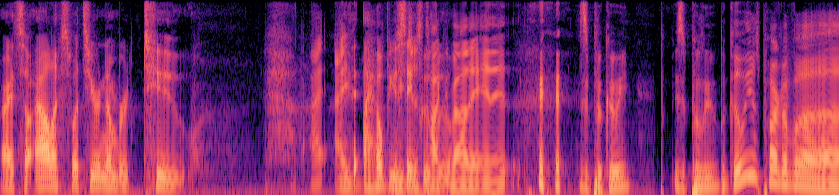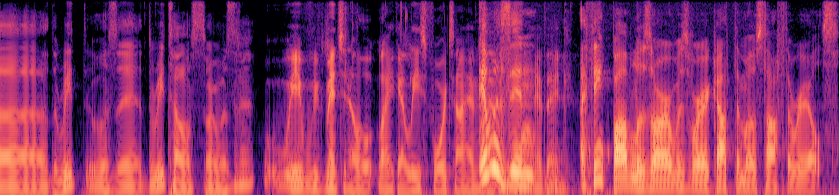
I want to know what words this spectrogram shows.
All right, so Alex, what's your number two? I, I I hope you we say just talked poo-poo. about it, and it Is it Pukui? Is it Pulu? Bakui was part of uh the re- was it the retail store, wasn't it? We we've mentioned it like at least four times. It was in. I think. I think Bob Lazar was where it got the most off the rails.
